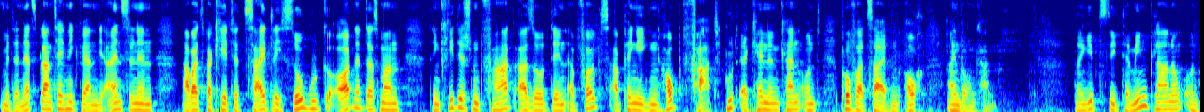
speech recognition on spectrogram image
mit der Netzplantechnik werden die einzelnen Arbeitspakete zeitlich so gut geordnet, dass man den kritischen Pfad, also den erfolgsabhängigen Hauptpfad, gut erkennen kann und Pufferzeiten auch einbauen kann. Dann gibt es die Terminplanung und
